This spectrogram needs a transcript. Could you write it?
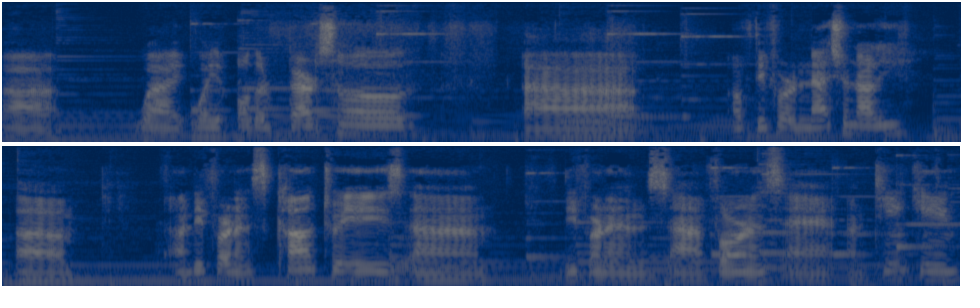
uh, why why other person uh, of different nationality um, and different countries um, different uh, foreigners and, and thinking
